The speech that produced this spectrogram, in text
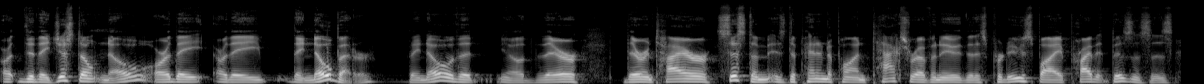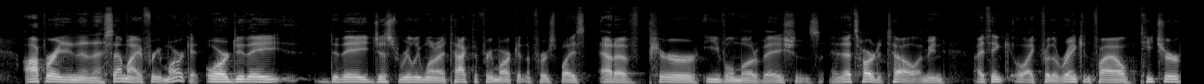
Are, do they just don't know? Or are they? Are they they know better. They know that you know their their entire system is dependent upon tax revenue that is produced by private businesses operating in a semi-free market. Or do they do they just really want to attack the free market in the first place out of pure evil motivations? And that's hard to tell. I mean, I think like for the rank and file teacher,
